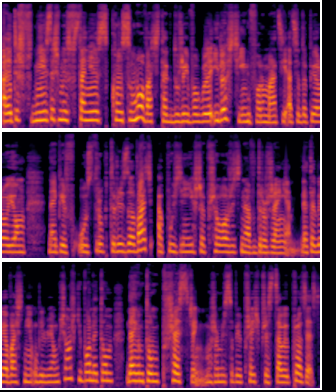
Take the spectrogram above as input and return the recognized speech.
ale też nie jesteśmy w stanie skonsumować tak dużej w ogóle ilości informacji, a co dopiero ją najpierw ustrukturyzować, a później jeszcze przełożyć na wdrożenie. Dlatego ja właśnie uwielbiam książki, bo one tą, dają tą przestrzeń. Możemy sobie przejść przez cały proces,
